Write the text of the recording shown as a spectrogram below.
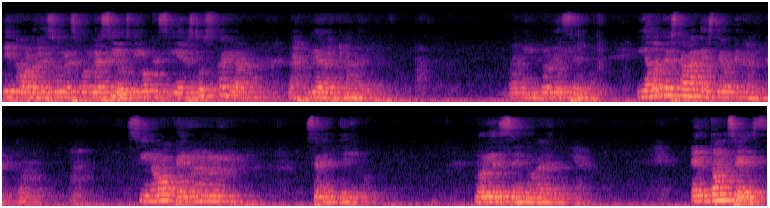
Y cuando Jesús responde así, os digo que si estos callan, las piedras clamarían. Amén, gloria al Señor. ¿Y a dónde estaba este hombre caminando? Sino en un cementerio. Gloria al Señor, aleluya. Entonces,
